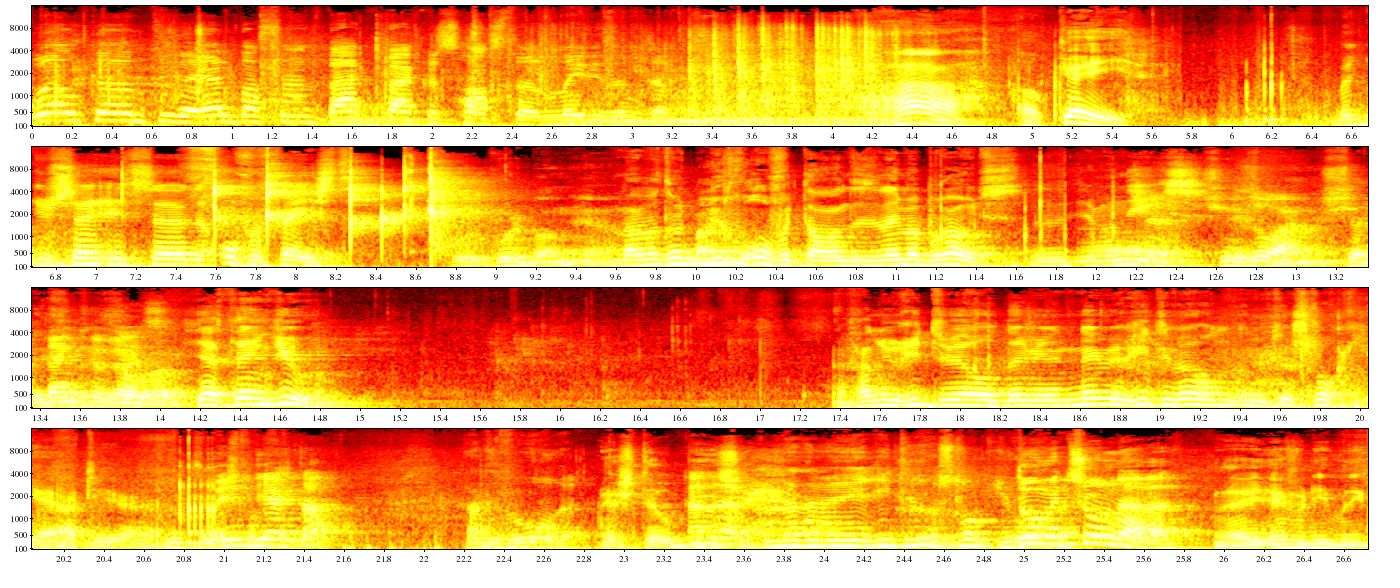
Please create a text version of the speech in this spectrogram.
Welcome to the Elbasan Backpackers Hostel, ladies and gentlemen. Aha, oké. Okay. But you say it's de offerfeest. Koerban, ja. Maar wat wordt nu geofferd dan? Het is alleen maar brood. Helemaal niks. Thank you guys. Ja, thank you. We gaan nu ritueel, neem je, neem je ritueel een, een slokje, Arthur. Wil je echt dat? Laat even horen. Een stil biertje. Laten we een ritueel slokje Doe met zo'n hebben. Nee, even niet, maar ik...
